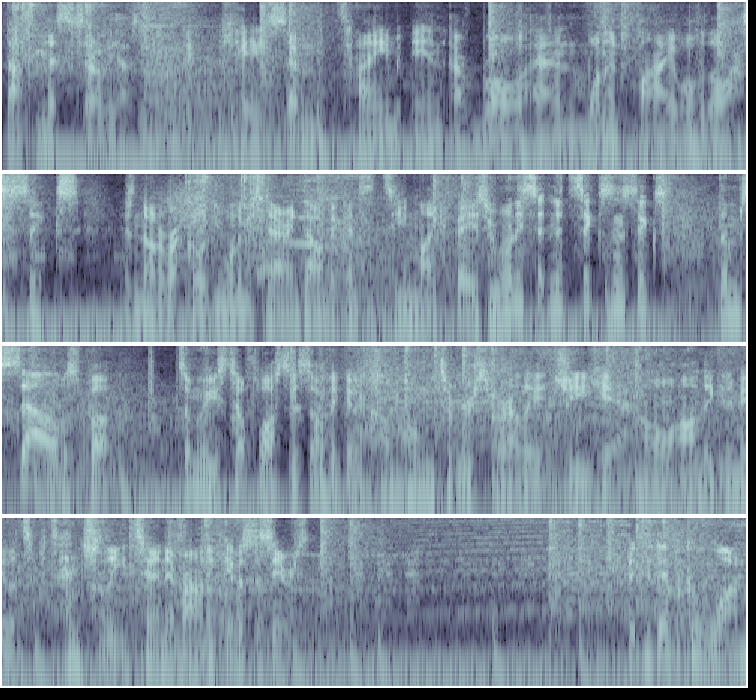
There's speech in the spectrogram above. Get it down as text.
that necessarily hasn't been the case. Seventh time in a row and one and five over the last six is not a record you want to be staring down against a team like FaZe, who are only sitting at six and six themselves. But some of these tough losses, are they going to come home to roost for LAG here, or are they going to be able to potentially turn it around and give us a series? It's a difficult one.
